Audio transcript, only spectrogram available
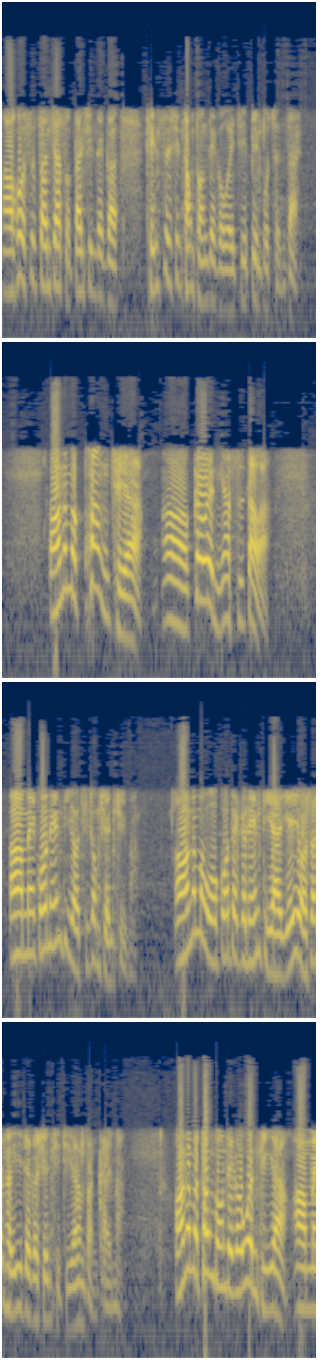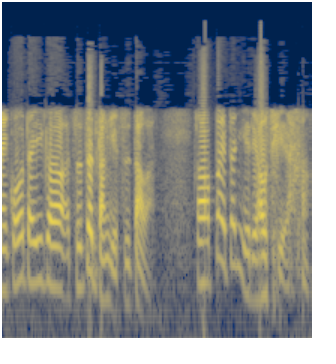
啊，或是专家所担心这个停滞性通膨这个危机并不存在，啊，那么况且啊，啊，各位你要知道啊，啊，美国年底有其中选举嘛，啊，那么我国这个年底啊也有三合一这个选举即将展开嘛，啊，那么通膨这个问题啊，啊，美国的一个执政党也知道啊，啊，拜登也了解啊，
